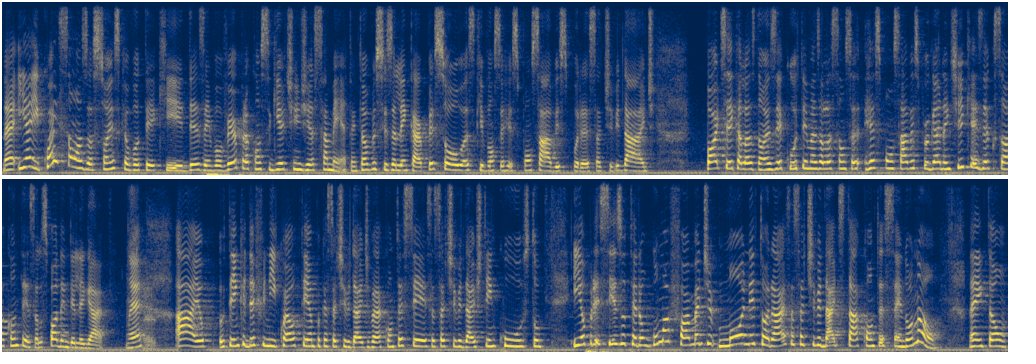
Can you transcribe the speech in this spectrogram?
Né? E aí, quais são as ações que eu vou ter que desenvolver para conseguir atingir essa meta? Então, eu preciso elencar pessoas que vão ser responsáveis por essa atividade. Pode ser que elas não executem, mas elas são responsáveis por garantir que a execução aconteça. Elas podem delegar, né? Certo. Ah, eu, eu tenho que definir qual é o tempo que essa atividade vai acontecer, se essa atividade tem custo. E eu preciso ter alguma forma de monitorar se essa atividade está acontecendo ou não. Né? Então,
